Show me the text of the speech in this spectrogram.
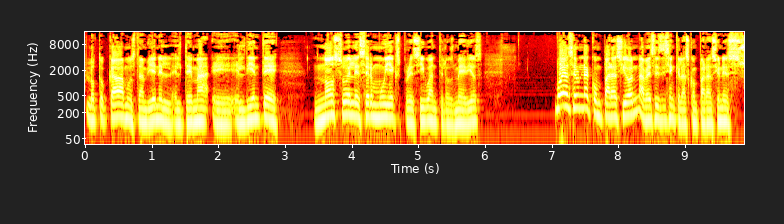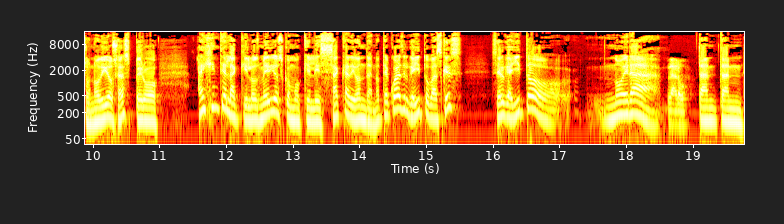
lo tocábamos también el, el tema. eh, el diente no suele ser muy expresivo ante los medios. Voy a hacer una comparación. A veces dicen que las comparaciones son odiosas, pero hay gente a la que los medios como que les saca de onda, ¿no? ¿Te acuerdas del gallito Vázquez? O sea, el gallito no era Claro. tan tan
